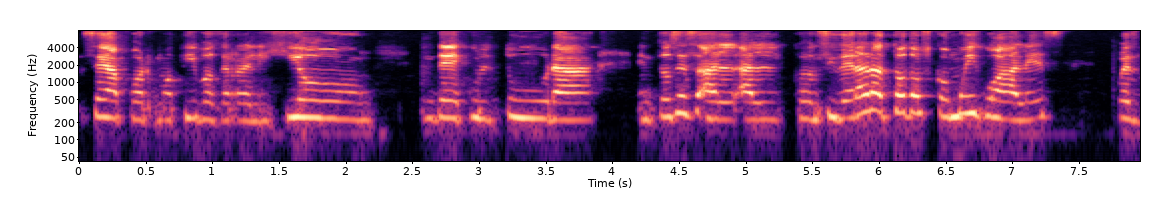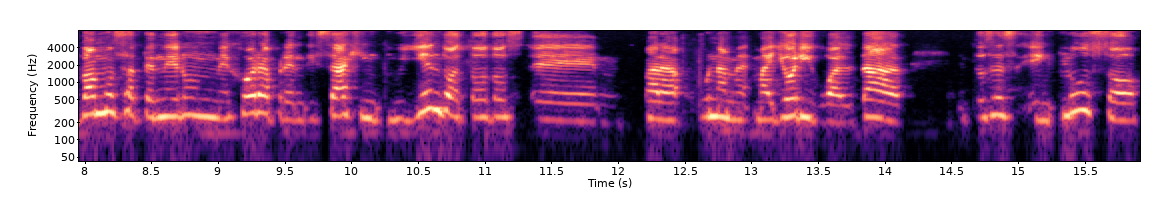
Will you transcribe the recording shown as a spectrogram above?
sea por motivos de religión, de cultura. Entonces, al, considerar a todos como iguales, pues vamos a tener un mejor aprendizaje, incluyendo a todos eh, para una mayor igualdad. Entonces, incluso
